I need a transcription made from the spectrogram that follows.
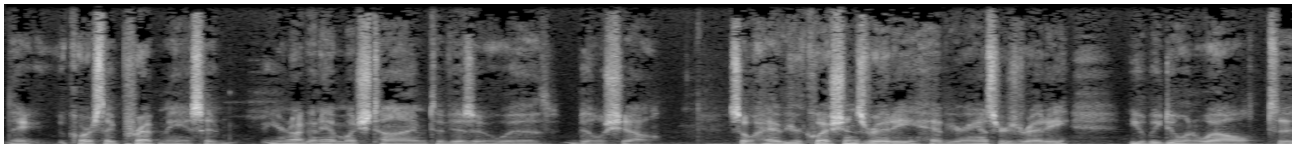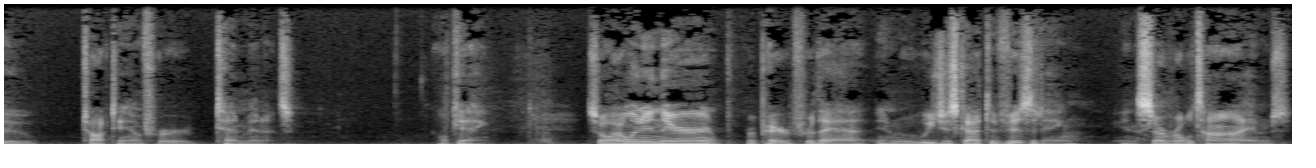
they, of course, they prepped me and said, You're not going to have much time to visit with Bill Shell. So have your questions ready, have your answers ready. You'll be doing well to talk to him for 10 minutes. Okay. So I went in there and prepared for that, and we just got to visiting. And several times,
